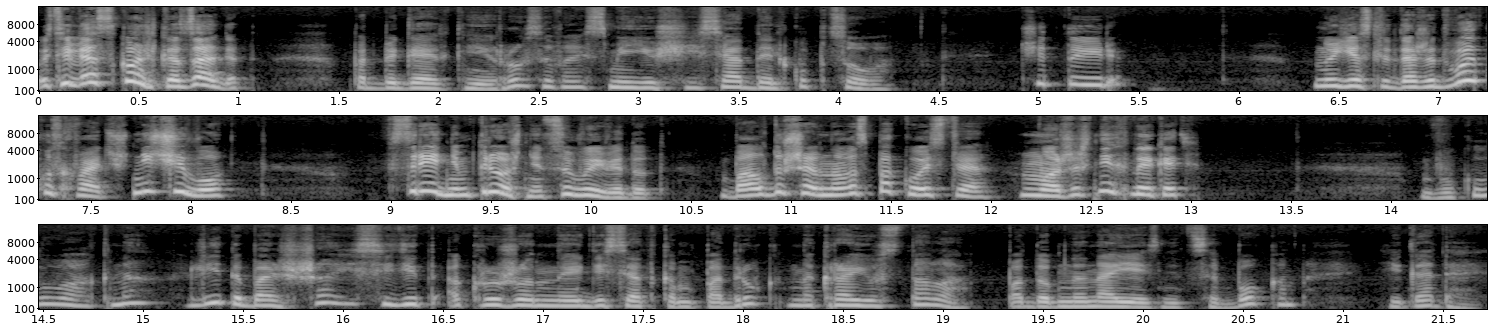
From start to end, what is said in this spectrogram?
«У тебя сколько за год?» Подбегает к ней розовая, смеющаяся Адель Купцова. «Четыре». «Ну, если даже двойку схватишь, ничего. В среднем трешницу выведут. Бал душевного спокойствия. Можешь не хныкать». В углу окна Лида Большая сидит, окруженная десятком подруг, на краю стола, подобно наезднице боком, и гадает.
